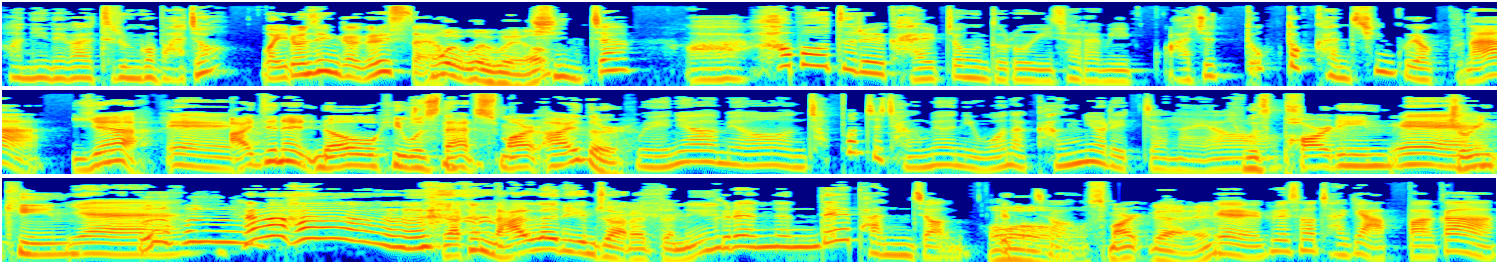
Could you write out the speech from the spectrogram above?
아니 내가 들은 거 맞아? 막 이런 생각을 했어요. 왜, 왜, 왜요? 진짜? 아, 하버드를 갈 정도로 이 사람이 아주 똑똑한 친구였구나. Yeah. 예. I didn't know he was that smart either. 왜냐하면 첫 번째 장면이 워낙 강렬했잖아요. Was partying, 예. drinking. 예. 약간 날라리인 줄 알았더니. 그랬는데 반전. 그렇죠. Oh, smart guy. 예, 그래서 자기 아빠가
